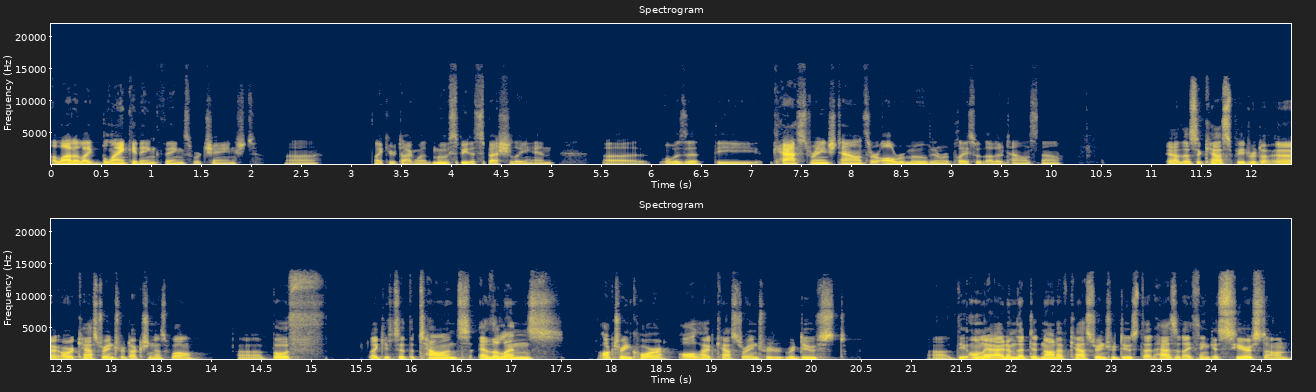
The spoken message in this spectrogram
a lot of like blanketing things were changed, uh, like you're talking about move speed especially, and uh, what was it? The cast range talents are all removed and replaced with other talents now. Yeah, there's a cast speed redu- uh, or cast range reduction as well. Uh, both, like you said, the talents, Aether Lens, Octarine Core, all had cast range re- reduced. Uh, the only item that did not have cast range reduced that has it, I think, is Seer Stone.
